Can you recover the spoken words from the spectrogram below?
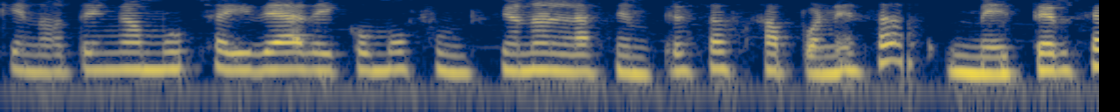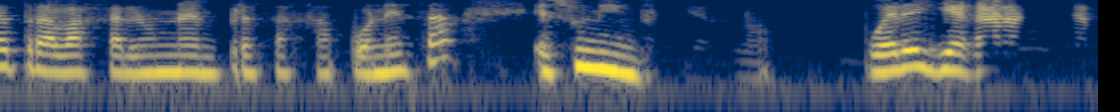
que no tenga mucha idea de cómo funcionan las empresas japonesas, meterse a trabajar en una empresa japonesa es un infierno. Puede llegar a ser,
